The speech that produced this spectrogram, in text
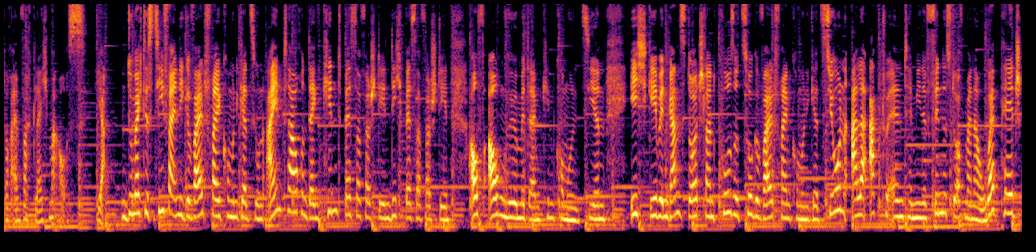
doch einfach gleich mal aus. Ja, und du möchtest tiefer in die gewaltfreie Kommunikation eintauchen, dein Kind besser verstehen, dich besser verstehen, auf Augenhöhe mit deinem Kind kommunizieren. Ich gebe in ganz Deutschland Kurse zur gewaltfreien Kommunikation. Alle aktuellen Termine findest du auf meiner Webpage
